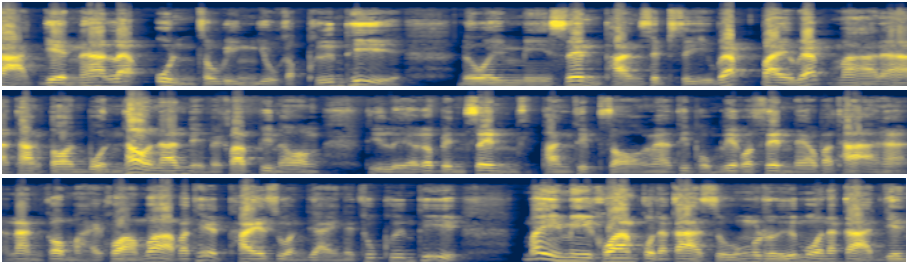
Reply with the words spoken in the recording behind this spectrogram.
กาศเย็นนะฮะและอุ่นสวิงอยู่กับพื้นที่ โดยมีเส้นพันสิบสี่แวบไปแวบมานะฮะทางตอนบนเท่านั้นเห็นไหมครับพี่น้องที่เหลือก็เป็นเส้นพันสิบสองนะที่ผมเรียกว่าเส้นแนวปะทะนะฮะนั่นก็หมายความว่าประเทศไทยส่วนใหญ่ในทุกพื้นที่ ไม่มีความกดอากาศสูงหรือมวลอากาศเย็น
